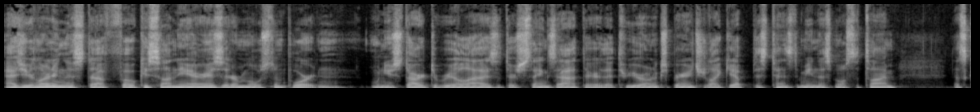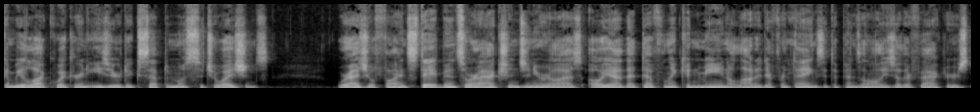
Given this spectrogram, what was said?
As you're learning this stuff, focus on the areas that are most important. When you start to realize that there's things out there that through your own experience, you're like, yep, this tends to mean this most of the time, that's going to be a lot quicker and easier to accept in most situations. Whereas you'll find statements or actions and you realize, oh, yeah, that definitely can mean a lot of different things. It depends on all these other factors.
